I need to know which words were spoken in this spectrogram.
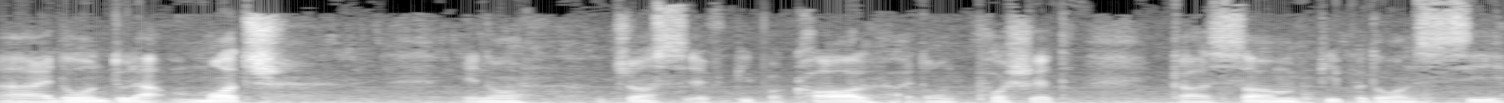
Uh, i don't do that much you know just if people call i don't push it because some people don't see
